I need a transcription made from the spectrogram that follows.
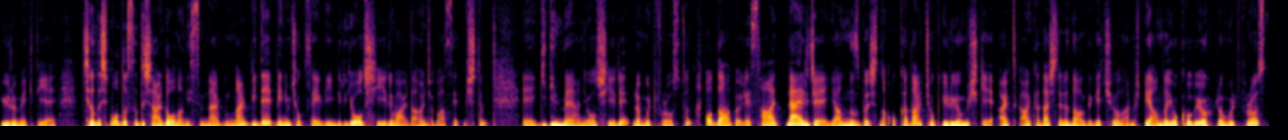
Yürümek diye. Çalışma odası dışarıda olan isimler bunlar. Bir de benim çok sevdiğim bir yol şiiri var, daha önce bahsetmiştim. E, Gidilmeyen yol şiiri, Robert Frost'un. O da böyle saatlerce yalnız başına o kadar çok yürüyormuş ki artık arkadaşları dalga geçiyorlarmış. Bir anda yok oluyor Robert Frost.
